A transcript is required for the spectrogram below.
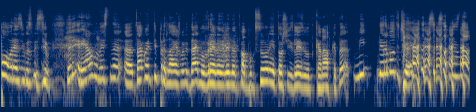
По-добре си го смесим. Нали, реално, наистина, това, което ти предлагаш, нали, дай му време нали, на това буксуване и то ще излезе от канавката, ми не работи човек. не знам.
